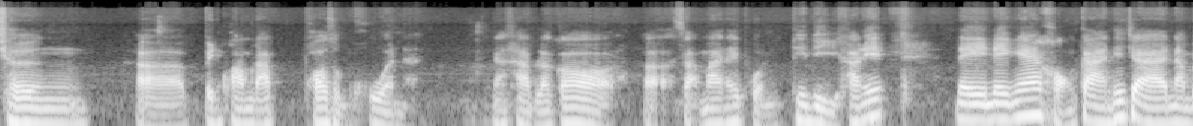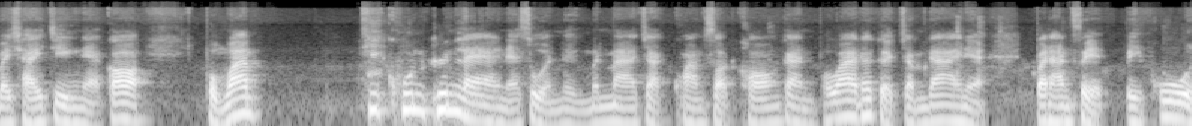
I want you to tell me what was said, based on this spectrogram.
เชิงเป็นความลับพอสมควรนะครับ แล้วก็สามารถให้ผลที่ดีคราวนี้ในในแง่ของการที่จะนำไปใช้จริงเนี่ยก็ผมว่าที่คุ้นขึ้นแรงเนี่ยส่วนหนึ่งมันมาจากความสอดคล้องกัน เพราะว่าถ้าเกิดจำได้เนี่ยประธานเฟดไปพูด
